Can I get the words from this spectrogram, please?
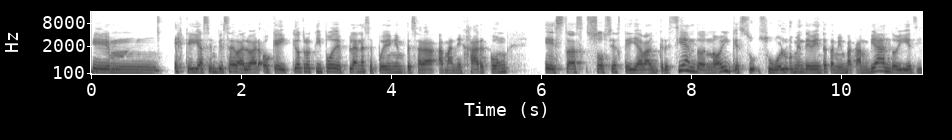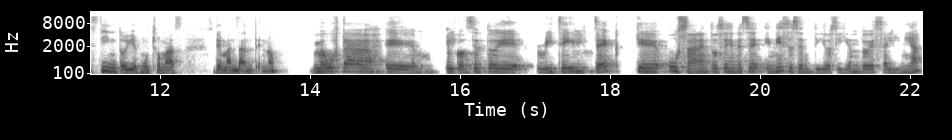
em, es que ya se empieza a evaluar, ok, ¿qué otro tipo de planes se pueden empezar a, manejar con estas socias que ya van creciendo, ¿no? Y que su, su volumen de venta también va cambiando y es distinto y es mucho más demandante, ¿no? Me gusta eh, el concepto de retail tech que usan, entonces en ese, en ese sentido, siguiendo esa línea,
